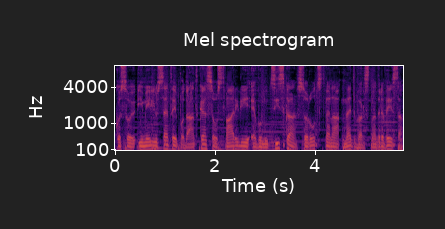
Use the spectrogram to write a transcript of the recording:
Ko so imeli vse te podatke, so ustvarili evolucijska sorodstvena medvrstna drevesa.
